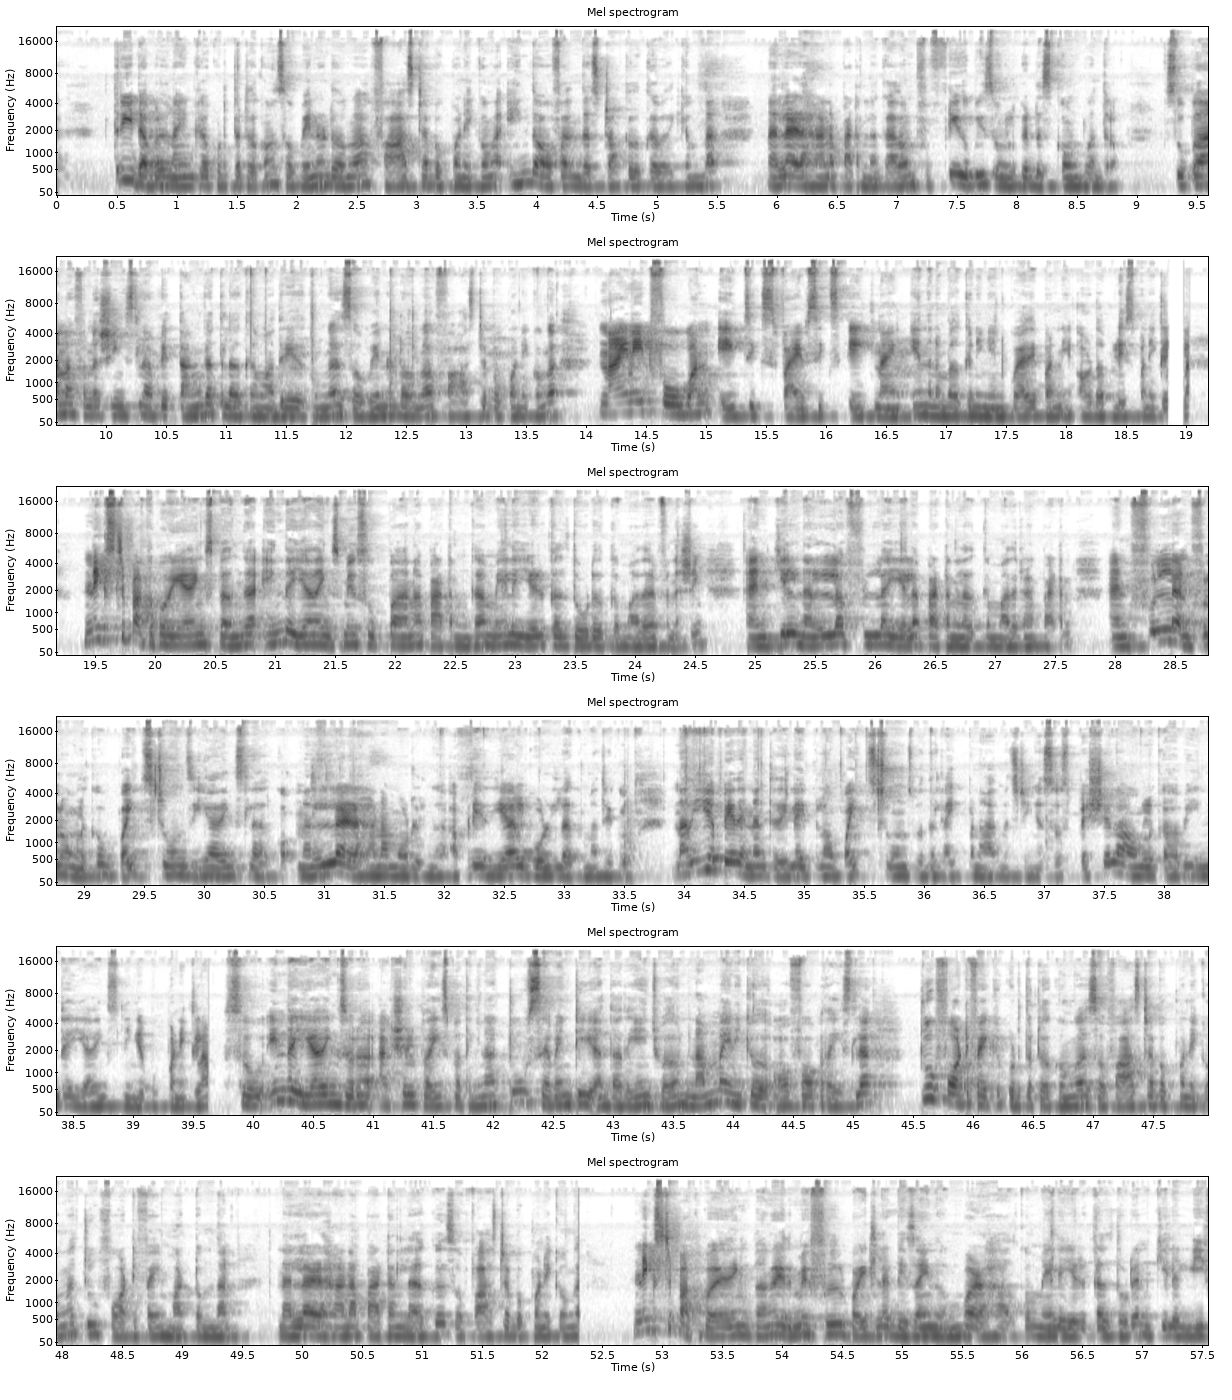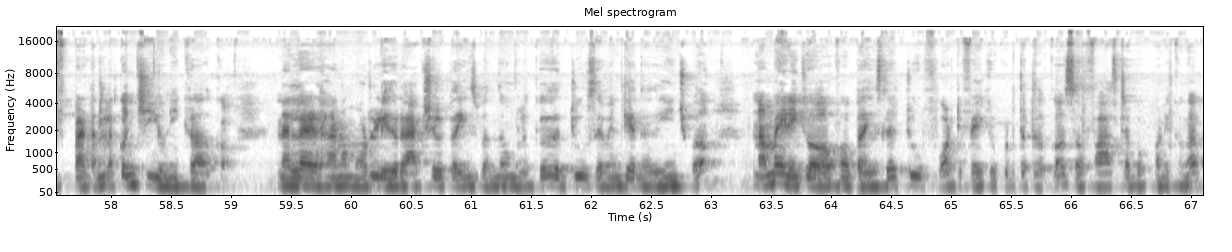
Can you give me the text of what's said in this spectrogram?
த்ரீ டபுள் நைன்க்கு கொடுத்துட்ருக்கோம். ஸோ வேணுன்றவங்க ஃபாஸ்ட்டாக புக் பண்ணிக்கோங்க. இந்த ஆஃபர் இந்த ஸ்டாக் இருக்க வரைக்கும் தான் நல்ல அழகான படம் இருக்குது அதுவும் ஃபிஃப்டி ருபீஸ் உங்களுக்கு டிஸ்கவுண்ட் வந்துடும் சூப்பரான ஃபினிஷிங்ஸில் அப்படியே தங்கத்தில் இருக்கிற மாதிரி இருக்குங்க. ஸோ வேணுன்றவங்க ஃபாஸ்ட்டாக புக் பண்ணிக்கோங்க. Nine eight four one eight six five six eight nine இந்த நம்பருக்கு நீங்கள் என்கொயரி பண்ணி ஆர்டர் ப்ளேஸ் பண்ணிக்கலாம். நெக்ஸ்ட் பார்க்க போய் இயரிங்ஸ் பாருங்க. இந்த இயரிங்ஸுமே சூப்பரான பேட்டர்னுங்க மேலே ஏழுக்கல் தோடு இருக்க மாதிரி ஃபினிஷிங் அண்ட் கீழ் நல்லா ஃபுல்லாக இலை பேட்டர்னில் இருக்க மாதிரியான pattern and full and full உங்களுக்கு ஒயிட் ஸ்டோன்ஸ் இயரிங்ஸில் இருக்கும். நல்ல அழகான மாடலுங்க அப்படியே ரியல் கோல்டில் இருக்க மாதிரி இருக்கும். நிறைய பேர் என்னன்னு தெரியல இப்போலாம் ஒயிட் ஸ்டோன்ஸ் வந்து லைக் பண்ண ஆரம்பிச்சிட்டிங்க. ஸோ ஸ்பெஷலாக அவங்களுக்காகவே இந்த இயரிங்ஸ் நீங்கள் புக் பண்ணிக்கலாம். ஸோ இந்த இயரிங்ஸோட ஆக்சுவல் ப்ரைஸ் பார்த்தீங்கன்னா டூ செவன்ட்டி அந்த ரேஞ்ச் வரும். நம்ம இன்றைக்கி ஒரு ஆஃபர் ப்ரைஸில் டூ ஃபார்ட்டி ஃபைவ்க்கு கொடுத்துட்டு இருக்கோங்க ஸோ ஃபாஸ்ட்டாக புக் பண்ணிக்கோங்க. டூ ஃபார்ட்டி ஃபைவ் மட்டும்தான். நல்ல அழகான பேட்டர்னில் இருக்குது ஸோ ஃபாஸ்ட்டாக புக் பண்ணிக்கோங்க. நெக்ஸ்ட் பார்க்க போகிறீங்க பாருங்க. இதுவுமே ஃபுல் ஒயிட்டில் டிசைன் ரொம்ப அழகாக இருக்கும். மேலே எழுக்கலத்தோடு அண்ட் கீழே லீஃப் பேட்டர்னில் கொஞ்சம் யூனிக்காக இருக்கும். நல்ல அழகான மாடல் இதோட ஆக்சுவல் ப்ரைஸ் வந்து உங்களுக்கு டூ செவன்ட்டி அந்த ரேஞ்ச் வரும். நம்ம இன்றைக்கி ஆஃபர் ப்ரைஸில் டூ ஃபார்ட்டி ஃபைவ்க்கு கொடுத்துட்ருக்கோம் ஸோ ஃபாஸ்ட்டாக புக் பண்ணிக்கோங்க.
